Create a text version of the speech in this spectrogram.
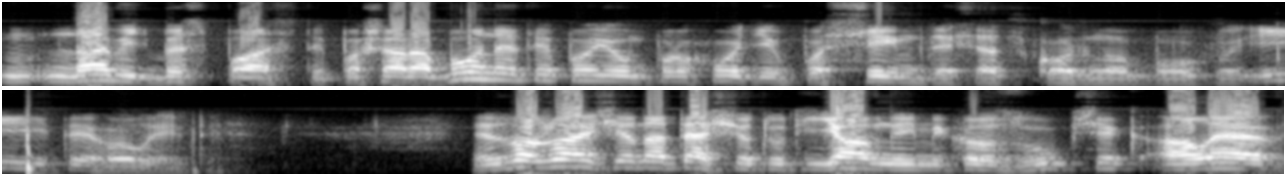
навіть без пасти, пошарабонити по йому проходів по 70 з кожного боку і йти голитись. Незважаючи на те, що тут явний мікрозубчик, але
